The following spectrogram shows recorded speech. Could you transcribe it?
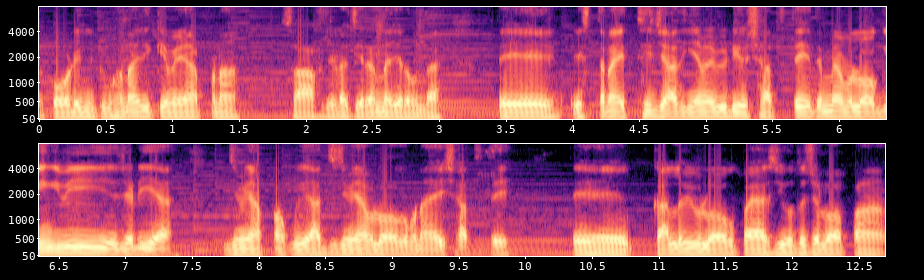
ਅਕੋਰਡਿੰਗ ਟੂ ਹਨਾ ਜੀ ਕਿਵੇਂ ਆਪਣਾ ਸਾਫ਼ ਜਿਹੜਾ ਚਿਹਰਾ ਨਜ਼ਰ ਆਉਂਦਾ। ਤੇ ਇਸ ਤਰ੍ਹਾਂ ਇੱਥੇ ਜਿਆਦੀਆਂ ਮੈਂ ਵੀਡੀਓ ਛੱਤ ਤੇ ਤੇ ਮੈਂ ਵਲੌਗਿੰਗ ਵੀ ਜਿਹੜੀ ਆ, ਜਿਵੇਂ ਆਪਾਂ ਕੋਈ ਅੱਜ ਜਿਵੇਂ ਆ ਵਲੌਗ ਬਣਾਇਆ ਛੱਤ ਤੇ ਤੇ ਕੱਲ ਵੀ ਵਲੌਗ ਪਾਇਆ ਸੀ, ਉਹ ਤਾਂ ਚਲੋ ਆਪਾਂ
